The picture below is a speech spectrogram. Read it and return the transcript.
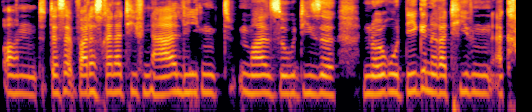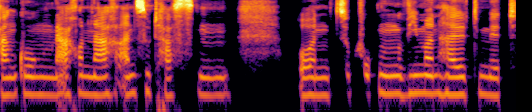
Und deshalb war das relativ naheliegend, mal so diese neurodegenerativen Erkrankungen nach und nach anzutasten und zu gucken, wie man halt mit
